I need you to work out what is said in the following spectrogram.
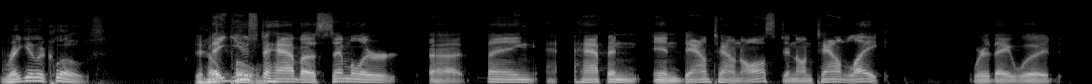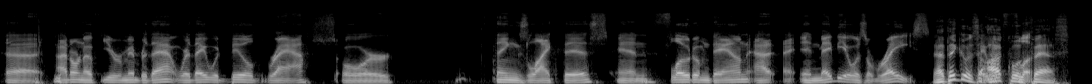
regular clothes to help. They pull used to have a similar uh, thing happen in downtown Austin on Town Lake, where they would. Uh, I don't know if you remember that, where they would build rafts or things like this and float them down. I, and maybe it was a race. I think it was They Aquafest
